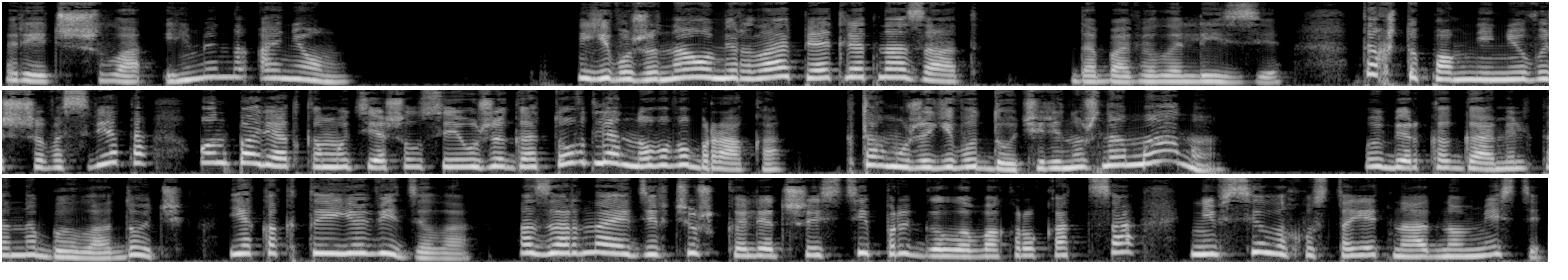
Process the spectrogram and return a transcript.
Речь шла именно о нем. «Его жена умерла пять лет назад», — добавила Лиззи. «Так что, по мнению высшего света, он порядком утешился и уже готов для нового брака. К тому же его дочери нужна мама». У Берка Гамильтона была дочь. Я как-то ее видела. Озорная девчушка лет шести прыгала вокруг отца, не в силах устоять на одном месте,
